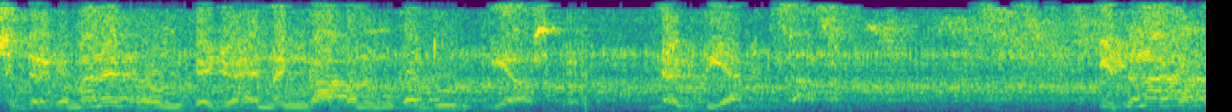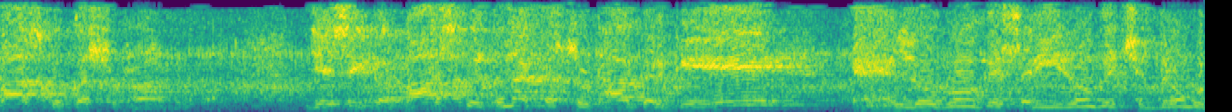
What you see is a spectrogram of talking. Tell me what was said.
छिद्र के मैंने फिर उनके जो है नंगापन उनका दूर किया उसके, ढक दिया नंगापन। इतना कपास को कष्ट उठाना पड़ता। जैसे कपास को इतना कष्ट उठा करके लोगों के शरीरों के छिद्रों को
